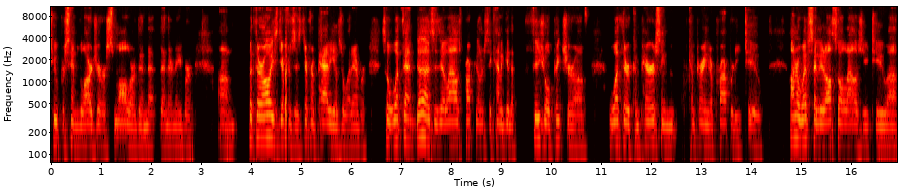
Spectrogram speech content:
2% larger or smaller than that than their neighbor. Um, but there are always differences, different patios or whatever. So what that does is it allows property owners to kind of get a visual picture of what they're comparing comparing their property to. On our website, it also allows you to uh,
